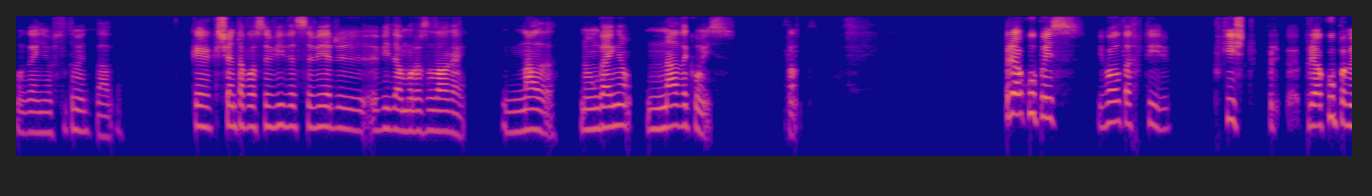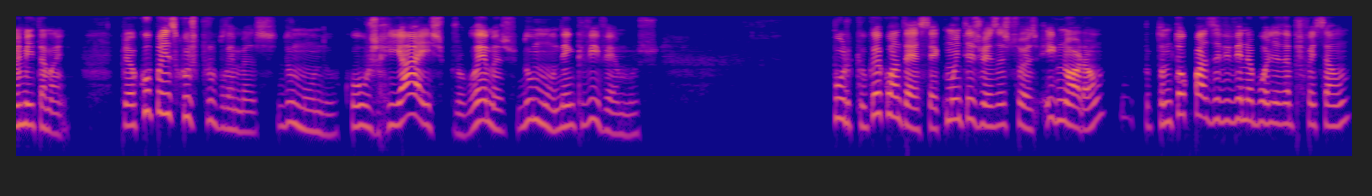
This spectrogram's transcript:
Não ganham absolutamente nada. O que é que acrescenta à vossa vida saber eh, a vida amorosa de alguém? Nada. Não ganham nada com isso. Pronto. Preocupem-se, e volto a repetir, porque isto preocupa-me a mim também. Preocupem-se com os problemas do mundo, com os reais problemas do mundo em que vivemos. Porque o que acontece é que muitas vezes as pessoas ignoram, porque estão muito ocupadas a viver na bolha da perfeição,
